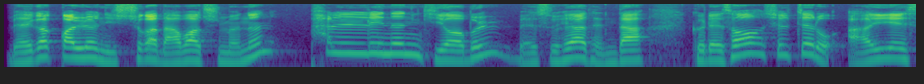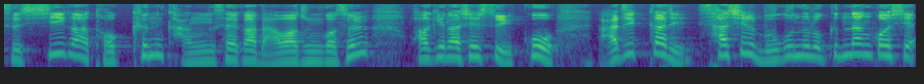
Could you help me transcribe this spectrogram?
매각 관련 이슈가 나와주면은 팔리는 기업을 매수해야 된다. 그래서 실제로 ISC가 더 큰 강세가 나와준 것을 확인하실 수 있고 아직까지 사실 무근으로 끝난 것이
